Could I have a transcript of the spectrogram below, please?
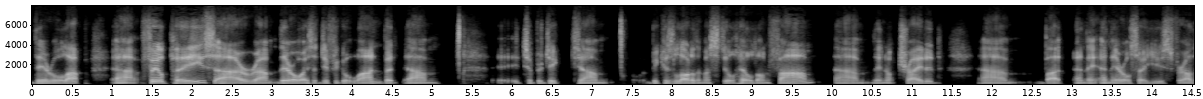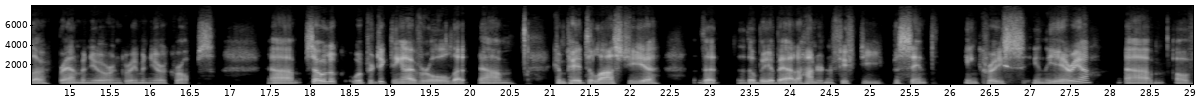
they're all up. Uh, field peas are, um, they're always a difficult one, but um, to predict, um, because a lot of them are still held on farm, they're not traded. but and they and they're also used for other brown manure and green manure crops. Um, so look, we're predicting overall that um, compared to last year, that there'll be about 150% increase in the area um, of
